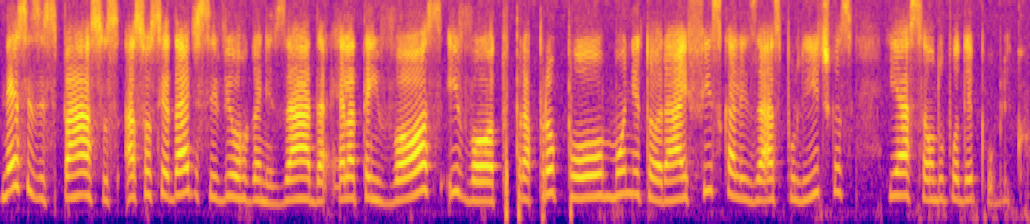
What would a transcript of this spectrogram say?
Nesses espaços, a sociedade civil organizada, ela tem voz e voto para propor, monitorar e fiscalizar as políticas e a ação do poder público.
